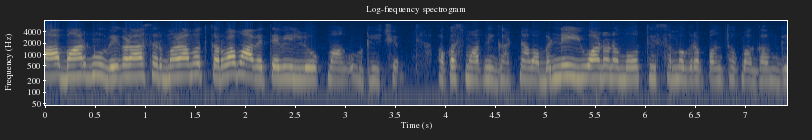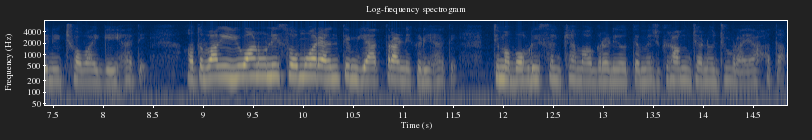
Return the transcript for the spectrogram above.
આ માર્ગનું વેગળાસર મરામત કરવામાં આવે તેવી લોકમાંગ ઉઠી છે. અકસ્માતની ઘટનામાં બંને યુવાનોના મોતથી સમગ્ર પંથકમાં ગમગીની છવાઈ ગઈ હતી. હતભાગી યુવાનોની સોમવારે અંતિમ યાત્રા નીકળી હતી, જેમાં બહોળી સંખ્યામાં અગ્રણીઓ તેમજ ગ્રામજનો જોડાયા હતા.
